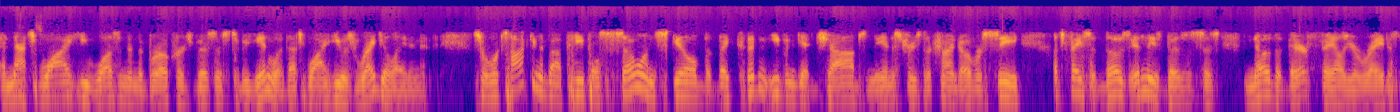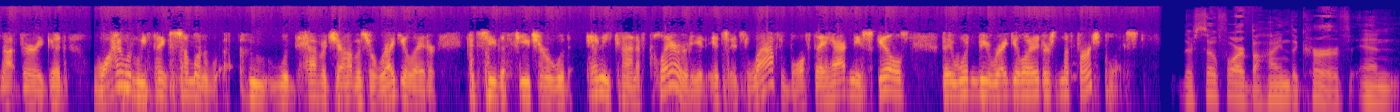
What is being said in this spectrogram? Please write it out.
and that's why he wasn't in the brokerage business to begin with. That's why he was regulating it. So we're talking about people so unskilled that they couldn't even get jobs in the industries they're trying to oversee. Let's face it, those in these businesses know that their failure rate is not very good. Why would we think someone who would have a job as a regulator could see the future with any kind of clarity? It's, it's laughable. If they had any skills, they wouldn't be regulators in the first place they're so far behind the curve, and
